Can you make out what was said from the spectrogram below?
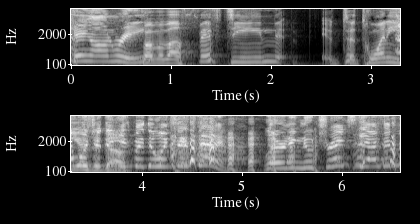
King Henry. from about 15 to 20 And years what do you ago. think he's been doing since then? Learning new tricks he hasn't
